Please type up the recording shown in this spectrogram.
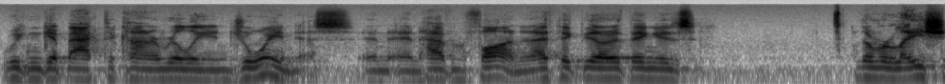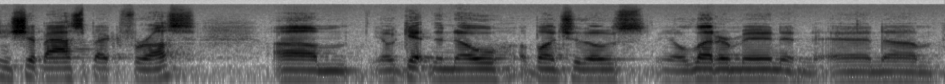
we can get back to kind of really enjoying this and, and having fun. And I think the other thing is the relationship aspect for us. Um, you know, getting to know a bunch of those, you know, lettermen and, and um,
